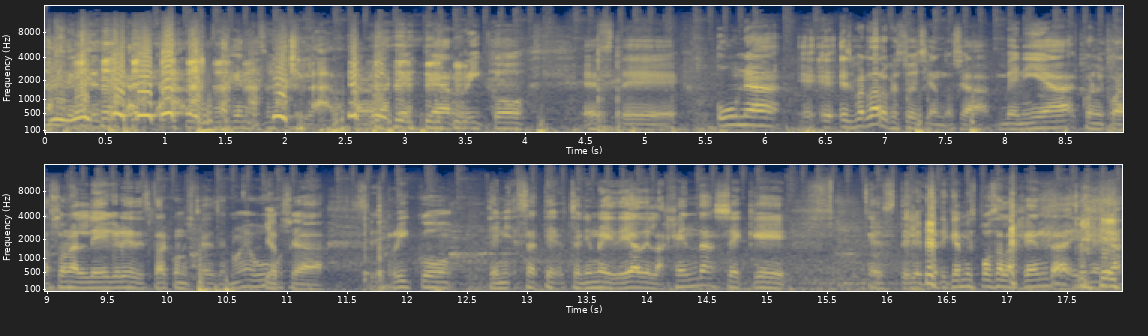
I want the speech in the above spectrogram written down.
Gente es de calidad, gente es qué rico. Este, una, eh, eh, es verdad lo que estoy diciendo, o sea, venía con el corazón alegre de estar con ustedes de nuevo, Yep. o sea, Sí. rico, tenía, tenía una idea de la agenda, sé que este, le platiqué a mi esposa la agenda y mira,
